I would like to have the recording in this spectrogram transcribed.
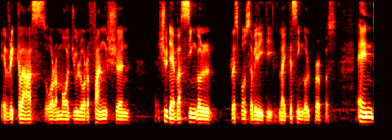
every class or a module or a function should have a single responsibility, like a single purpose. And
